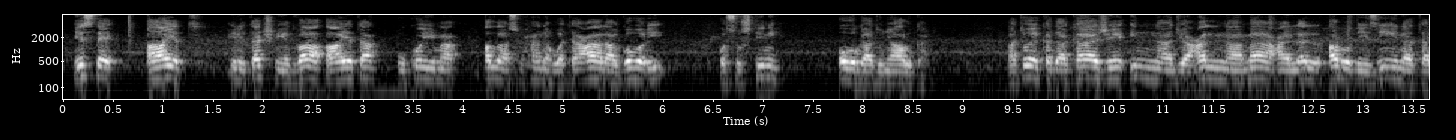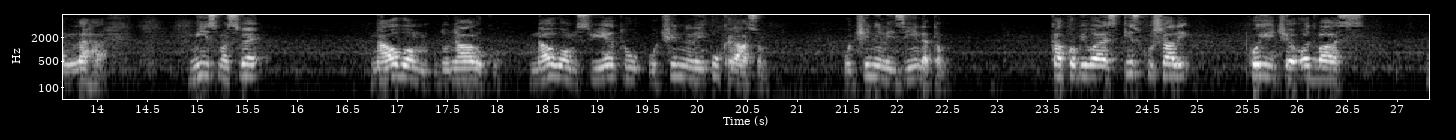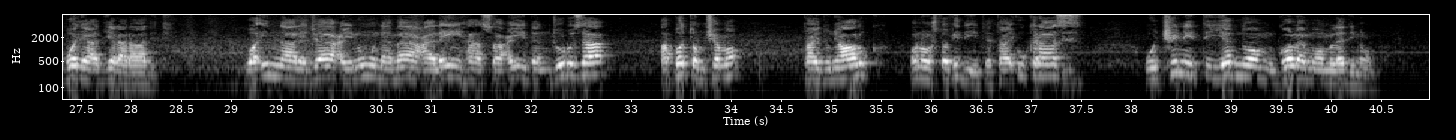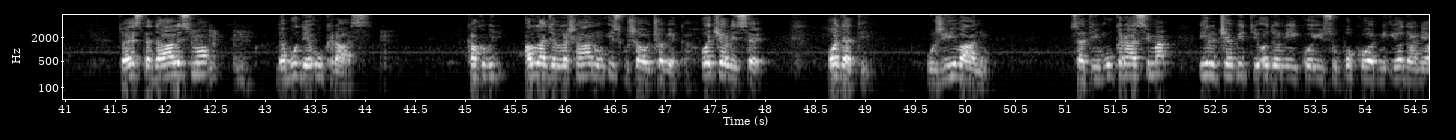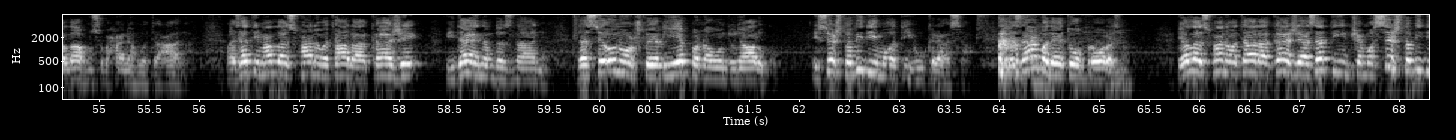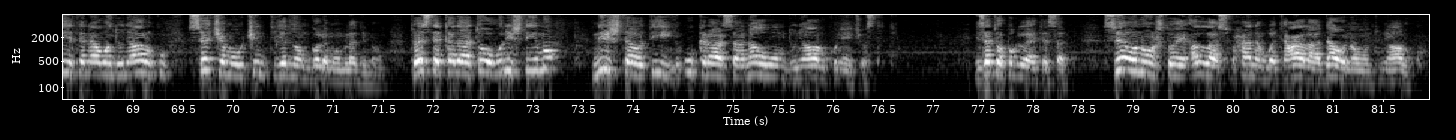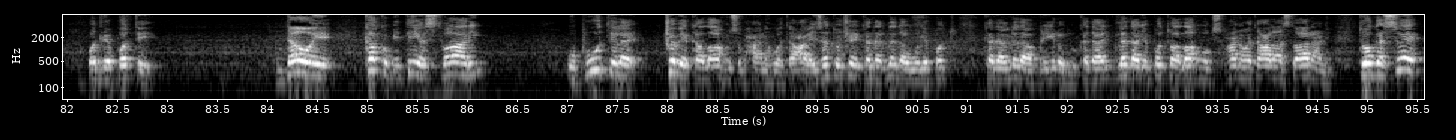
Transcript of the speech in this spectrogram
jeste ajet ili tačnije dva ajeta u kojima Allah subhanahu wa ta'ala govori o suštini ovoga dunjaluka. A to je kada kaže inna ja'alna ma'ala al-ardi zinatan laha. Mi smo sve na ovom dunjaluku, na ovom svijetu učinili ukrasom, učinili zinetom, kako bi vas iskušali koji će od vas bolja djela raditi. Wa inna laja'inuna ma 'alayha sa'idan jurza, a potom ćemo taj dunjaluk, ono što vidite, taj ukras, učiniti jednom golemom ledinom. To jeste, dali smo da bude ukras. Kako bi Allah Đerlešanu iskušao čovjeka. Hoće li se odati uživanju sa tim ukrasima, ili će biti od onih koji su pokorni i odani Allahu subhanahu wa ta'ala. A zatim Allah subhanahu wa ta'ala kaže i daje nam do znanja da se ono što je lijepo na ovom dunjaluku i sve što vidimo od tih ukrasa, da znamo da je to prolazno. I Allah subhanahu wa ta'ala kaže, a zatim ćemo sve što vidite na ovom dunjaluku, sve ćemo učiniti jednom golemom ledinom. To jeste kada to uništimo, ništa od tih ukrasa na ovom dunjaluku neće ostati. I zato pogledajte sad, sve ono što je Allah subhanahu wa ta'ala dao na ovom dunjaluku, od ljepote. Dao je kako bi te stvari uputile čovjeka Allahu subhanahu wa ta'ala. I zato čovjek kada gleda u ljepotu, kada gleda prirodu, kada gleda ljepotu Allahu subhanahu wa ta'ala stvaranje, toga sve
